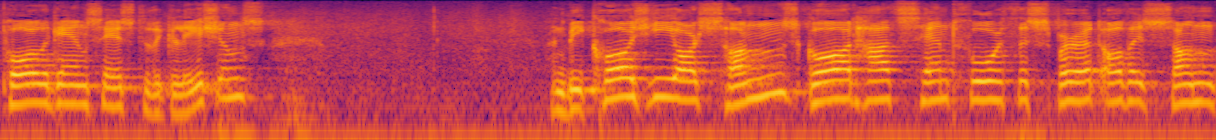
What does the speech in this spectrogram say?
Paul again says to the Galatians, and because ye are sons, God hath sent forth the Spirit of His Son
